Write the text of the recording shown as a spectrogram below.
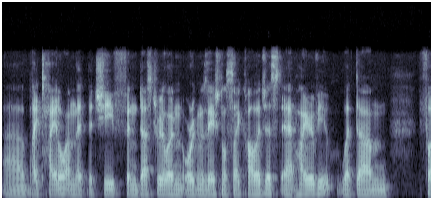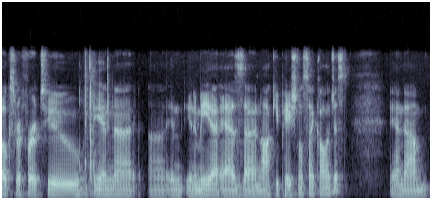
uh, by title, I'm the, the chief industrial and organizational psychologist at HireVue, what um, folks refer to in, uh, uh, in, in EMEA as an occupational psychologist. And um,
